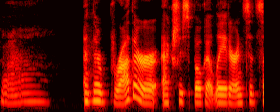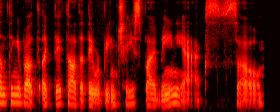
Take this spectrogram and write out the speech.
Wow. And their brother actually spoke out later and said something about like they thought that they were being chased by maniacs. So,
